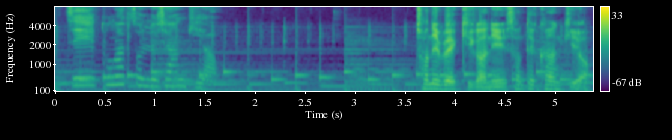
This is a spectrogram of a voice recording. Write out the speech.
협지 통합솔루션 기업 1200 기관이 선택한 기업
